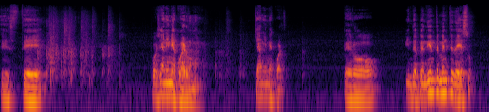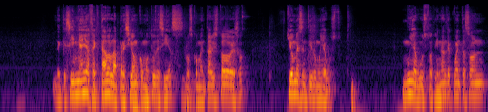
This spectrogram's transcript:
Este, pues ya ni me acuerdo, man. Ya ni me acuerdo. Pero independientemente de eso, de que sí me haya afectado la presión, como tú decías, los comentarios y todo eso, yo me he sentido muy a gusto muy a gusto. A final de cuentas son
